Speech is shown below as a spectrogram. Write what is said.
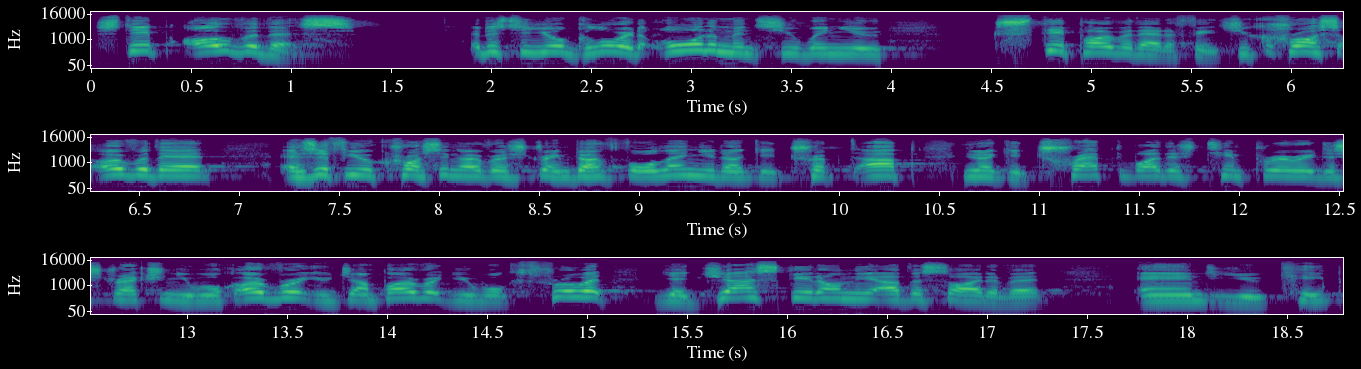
Step over this. It is to your glory. It ornaments you when you step over that offense. You cross over that as if you're crossing over a stream. Don't fall in, you don't get tripped up, you don't get trapped by this temporary distraction. You walk over it, you jump over it, you walk through it, you just get on the other side of it, and you keep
